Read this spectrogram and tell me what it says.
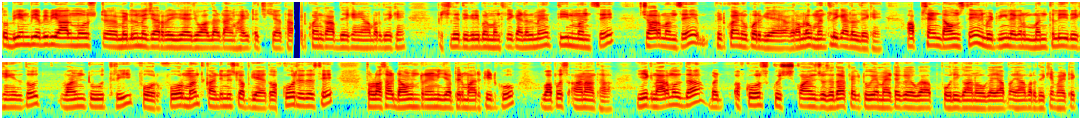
तो बीएनबी अभी भी ऑलमोस्ट मिडिल में चल रही है, जो all the time high touch किया था। बिटकॉइन का आप देखें, यहाँ पर देखें, पिछले तकरीबन मंथली कैंडल में तीन मंथ से चार मंथ से बिटकॉइन ऊपर गया है। अगर हम लोग मंथली कैंडल देखें अप्स एंड डाउन्स थे इन बिटवीन लेकिन मंथली देखेंगे तो one two three four four month continuously up गया है। तो ऑफकोर्स इधर से थोड़ा सा डाउन ट्रेंड या फिर मार्केट को वापस आना था। ये एक नॉर्मल था बट ऑफकोर्स कुछ कॉइन्स जो ज़्यादा इफ़ेक्ट हुए मैटिक होगा पोलीगान हो गया, यहाँ यहाँ पर देखें मैटिक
